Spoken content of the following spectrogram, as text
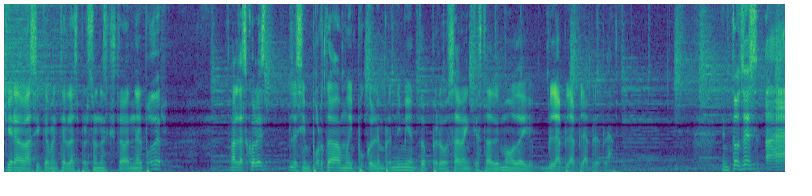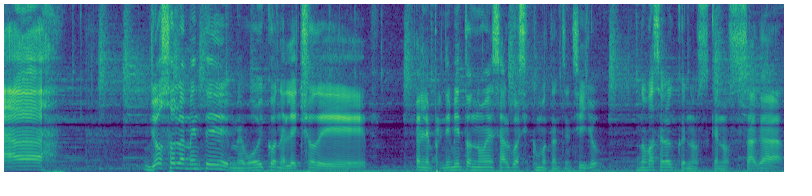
que era básicamente las personas que estaban en el poder, a las cuales les importaba muy poco el emprendimiento, pero saben que está de moda y bla, bla, bla, bla, bla. Entonces, ah, yo solamente me voy con el hecho de el emprendimiento no es algo así como tan sencillo. No va a ser algo que nos, que nos haga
